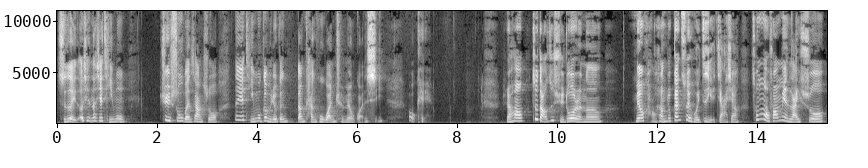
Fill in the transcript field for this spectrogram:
之类的，而且那些题目，据书本上说，那些题目根本就跟当看护完全没有关系。OK。然后，这导致许多人呢没有考上，就干脆回自己的家乡。从某方面来说，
